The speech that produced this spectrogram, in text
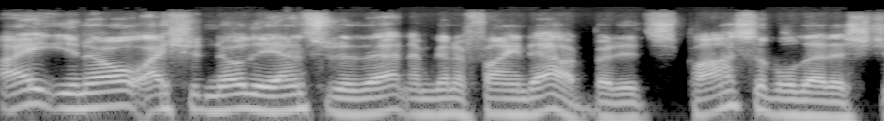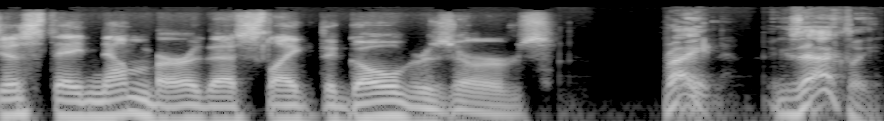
I, you know, I should know the answer to that, and I'm going to find out. But it's possible that it's just a number that's like the gold reserves. Right. Exactly.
